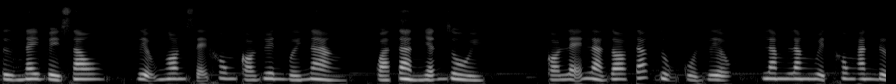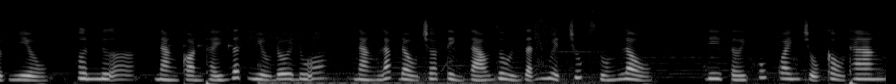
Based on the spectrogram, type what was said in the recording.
từ nay về sau, rượu ngon sẽ không có duyên với nàng, quá tàn nhẫn rồi. Có lẽ là do tác dụng của rượu, Lam Lăng Nguyệt không ăn được nhiều, hơn nữa, nàng còn thấy rất nhiều đôi đũa. Nàng lắc đầu cho tỉnh táo rồi dẫn Nguyệt Trúc xuống lầu. Đi tới khúc quanh chỗ cầu thang.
